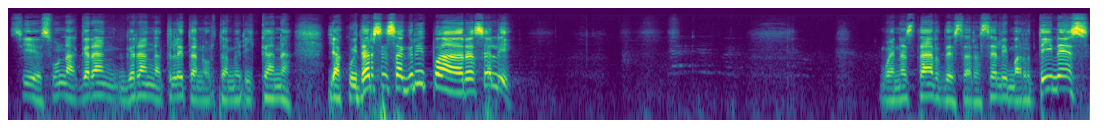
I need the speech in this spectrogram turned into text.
Sí, es una gran, gran atleta norteamericana. Y a cuidarse esa gripa, Araceli. Buenas tardes, Araceli Martínez,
